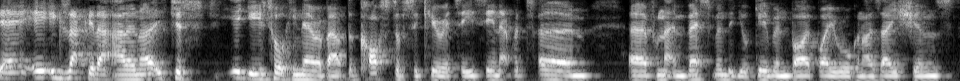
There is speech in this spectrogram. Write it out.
yeah, exactly that, Alan. It's just you're talking there about the cost of security, seeing that return uh, from that investment that you're given by, by your organizations.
